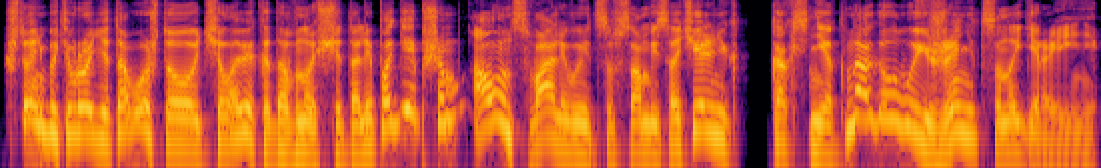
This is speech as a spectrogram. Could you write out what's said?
Что-нибудь вроде того, что человека давно считали погибшим, а он сваливается в самый сочельник, как снег на голову, и женится на героине.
